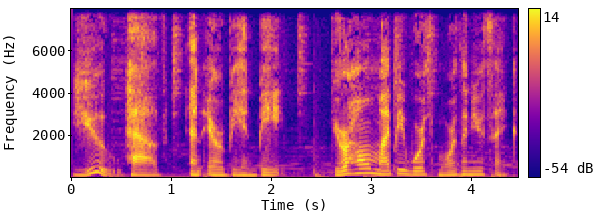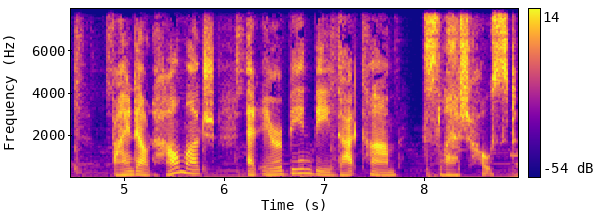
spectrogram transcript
you have an Airbnb. Your home might be worth more than you think. Find out how much at airbnb.com/slash host.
